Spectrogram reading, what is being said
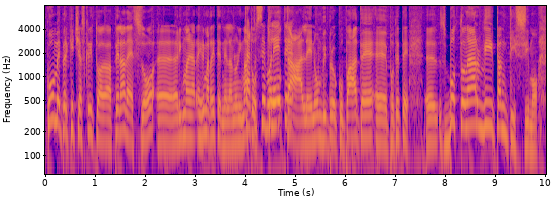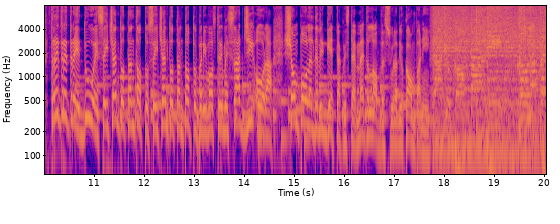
come per chi ci ha scritto appena adesso, eh, rima- rimarrete nell'anonimato Certo, se volete. totale. Non vi preoccupate, eh, potete eh, sbottonarvi tantissimo. 333 2688 688 per i vostri messaggi. Ora, Sean Paul e David Guetta, questa è Mad Love su Radio Company. Radio Company con la family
